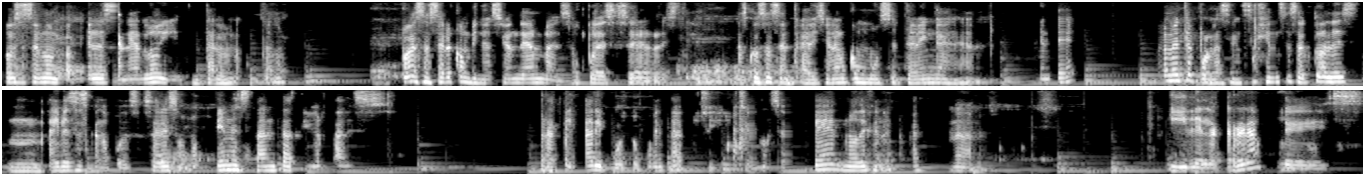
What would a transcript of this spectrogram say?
puedes hacerlo en papel, escanearlo y intentarlo en la computadora. Puedes hacer combinación de ambas o puedes hacer este, las cosas en tradicional como se te venga a mente. Obviamente por las exigencias actuales mm, hay veces que no puedes hacer eso, no tienes tantas libertades. Practicar y por tu cuenta, pues sí, que no dejen de tocar, nada más. Y de la carrera, pues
